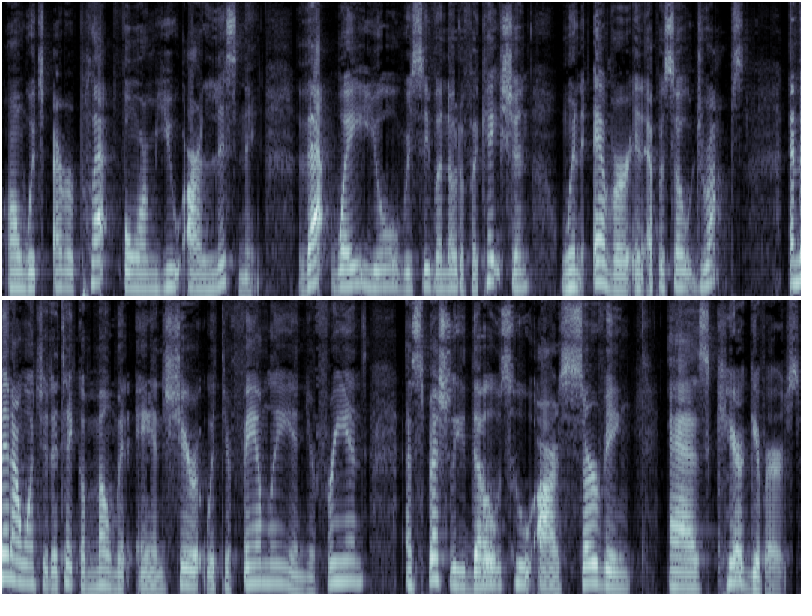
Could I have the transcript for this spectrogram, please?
on whichever platform you are listening. That way you'll receive a notification whenever an episode drops. And then I want you to take a moment and share it with your family and your friends, especially those who are serving as caregivers.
